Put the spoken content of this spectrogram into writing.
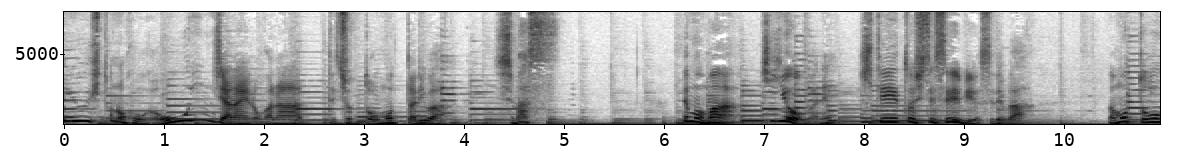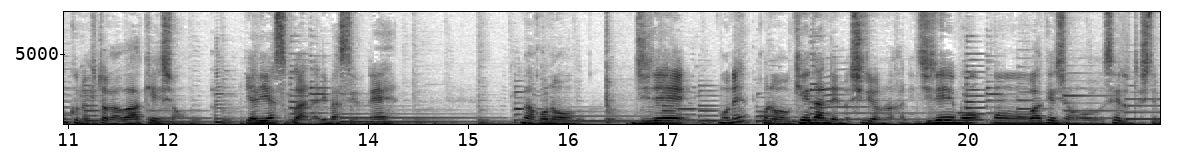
いう人の方が多いんじゃないのかなってちょっと思ったりはしますでもまあ企業がね規定として整備をすれば、まあ、もっと多くの人がワーケーションやりやすくはなりますよね。まあ、この事例もねこの経団連の資料の中に事例もワーケーションを制度として認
